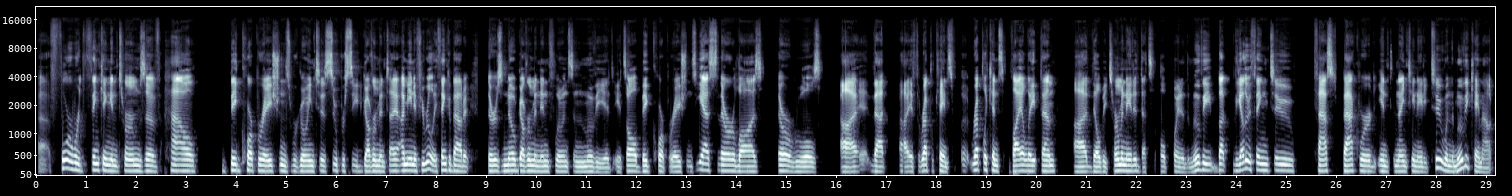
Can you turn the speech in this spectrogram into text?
uh, forward thinking in terms of how big corporations were going to supersede government. I, I mean, if you really think about it, there's no government influence in the movie. It, it's all big corporations. Yes, there are laws, there are rules uh, that uh, if the replicants uh, replicants violate them, uh, they'll be terminated. That's the whole point of the movie. But the other thing to fast backward into 1982 when the movie came out,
